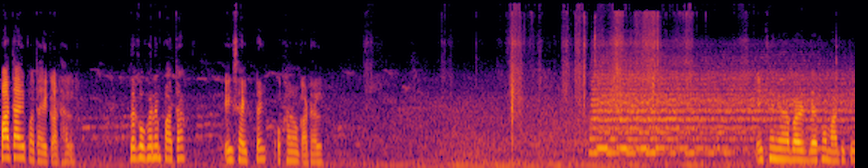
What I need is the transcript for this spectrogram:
পাতায় পাতায় কাঁঠাল। দেখো ওখানে পাতা, এই সাইডটাই, ওখানেও কাঁঠাল। এখানে আবার দেখো মাটিতে।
